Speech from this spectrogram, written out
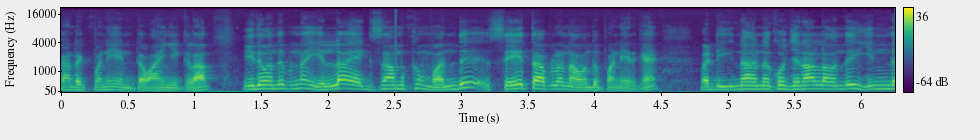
காண்டாக்ட் பண்ணி என்கிட்ட வாங்கிக்கலாம். இது வந்து எப்படின்னா எல்லா எக்ஸாமுக்கும் வந்து சேர்த்தாப்பில் நான் வந்து பண்ணியிருக்கேன். பட் நான் இன்னும் கொஞ்ச நாளில் வந்து இந்த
